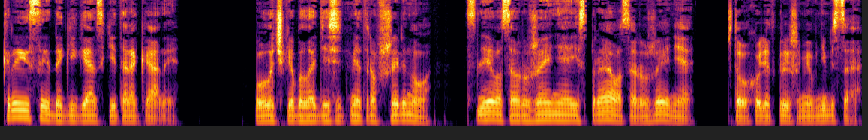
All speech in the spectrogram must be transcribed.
крысы да гигантские тараканы. Улочка была 10 метров в ширину, слева сооружение и справа сооружение, что выходит крышами в небеса.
